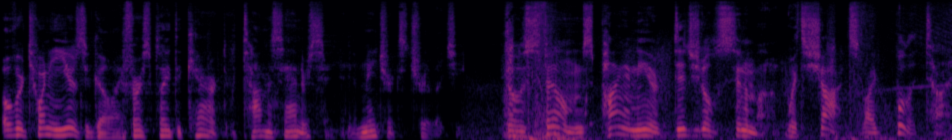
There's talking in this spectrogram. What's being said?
Over 20 years ago, I first played the character Thomas Anderson in the Matrix trilogy. Those films pioneered digital cinema with shots like bullet time.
